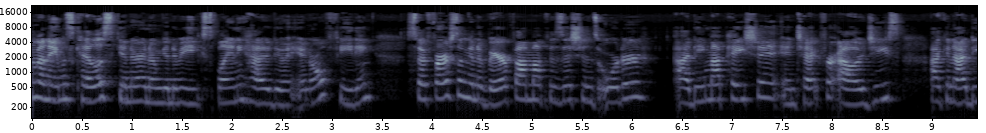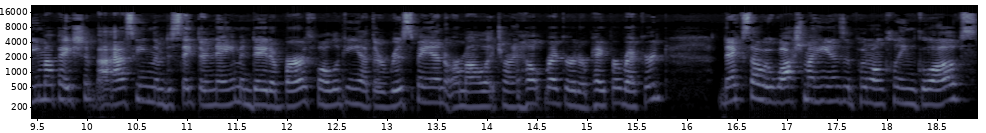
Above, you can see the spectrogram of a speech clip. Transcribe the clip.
my name is Kayla Skinner and I'm going to be explaining how to do an enteral feeding. So first I'm going to verify my physician's order, ID my patient, and check for allergies. I can ID my patient by asking them to state their name and date of birth while looking at their wristband or my electronic health record or paper record. Next, I would wash my hands and put on clean gloves.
